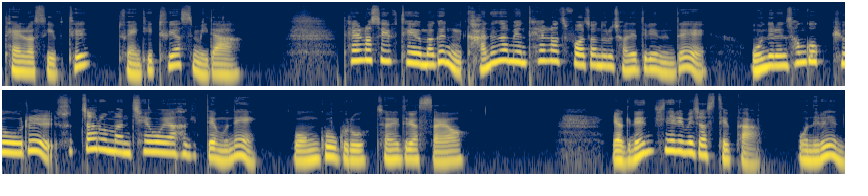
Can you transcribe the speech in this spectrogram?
테일러 스위프트 22였습니다. 테일러 스위프트의 음악은 가능하면 Taylor's version으로 전해드리는데 오늘은 선곡표를 숫자로만 채워야 하기 때문에 원곡으로 전해드렸어요. 여기는 신혜림의 Just Pop. 오늘은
